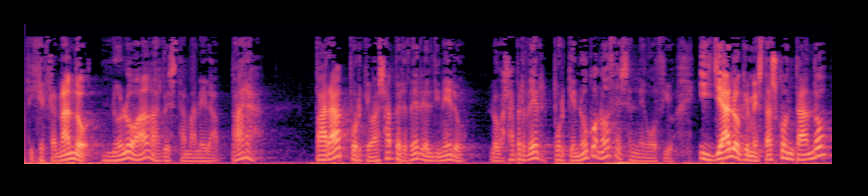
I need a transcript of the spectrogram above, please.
dije, Fernando, no lo hagas de esta manera, para. Para porque vas a perder el dinero, lo vas a perder porque no conoces el negocio. Y ya lo que me estás contando,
